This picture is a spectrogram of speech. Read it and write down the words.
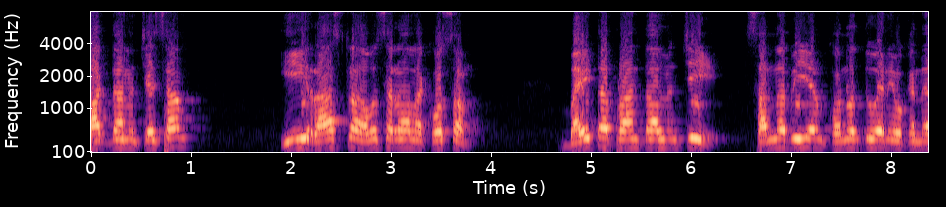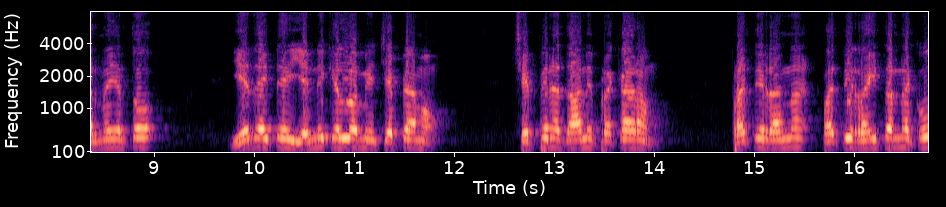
వాగ్దానం చేశాం. ఈ రాష్ట్ర అవసరాల కోసం బయట ప్రాంతాల నుంచి సన్న బియ్యం కొనొద్దు అనే ఒక నిర్ణయంతో ఏదైతే ఎన్నికల్లో మేము చెప్పామో చెప్పిన దాని ప్రకారం ప్రతి రన్న ప్రతి రైతన్నకు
